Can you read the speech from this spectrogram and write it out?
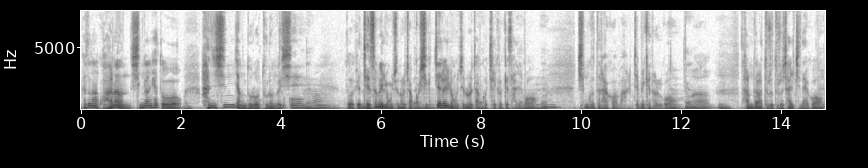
그래서 나는 관은 신강해도 네. 한신 정도로 두는 것이 두고, 네. 어. 또 이렇게 재성을 용신으로 잡고 네. 식재를 용신으로 잡고 즐겁게 살고 네. 음. 친구들하고 막 재밌게 놀고 네. 어, 음. 사람들하고 두루두루 잘 지내고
